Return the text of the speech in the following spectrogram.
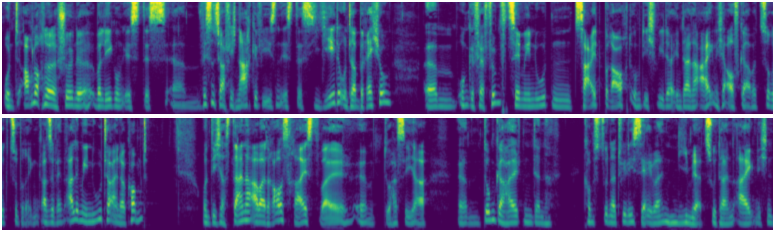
Und auch noch eine schöne Überlegung ist, dass ähm, wissenschaftlich nachgewiesen ist, dass jede Unterbrechung ähm, ungefähr 15 Minuten Zeit braucht, um dich wieder in deine eigentliche Aufgabe zurückzubringen. Also wenn alle Minute einer kommt und dich aus deiner Arbeit rausreißt, weil ähm, du hast sie ja ähm, dumm gehalten, dann kommst du natürlich selber nie mehr zu deinen eigentlichen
